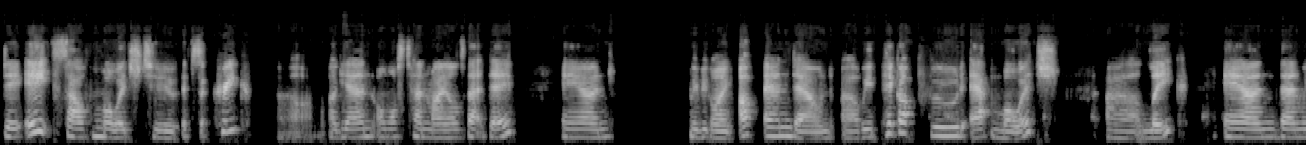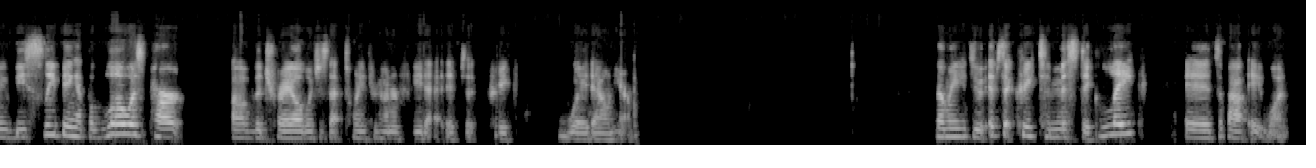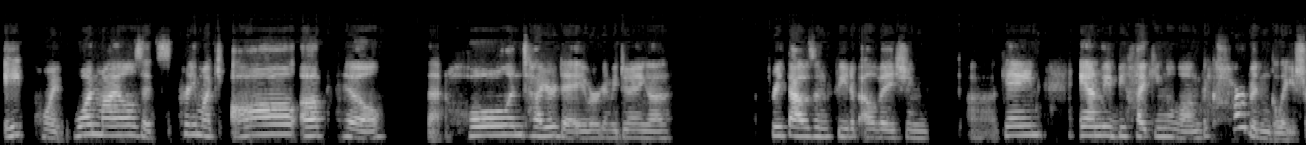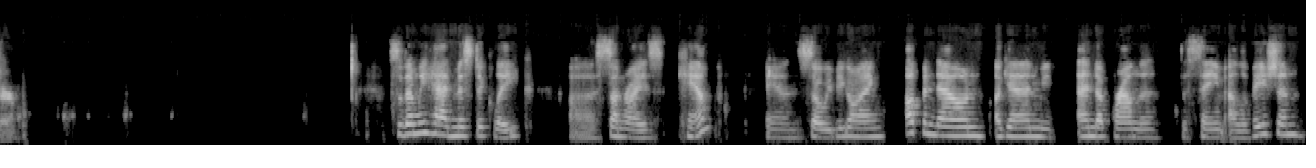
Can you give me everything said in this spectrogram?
Day eight, South Mowich to Ipsut Creek. Um, again, almost 10 miles that day. And we'd be going up and down. Uh, we pick up food at Mowich uh, Lake, and then we'd be sleeping at the lowest part of the trail, which is that 2,300 feet at Ipsut Creek, way down here. Then we do Ipsut Creek to Mystic Lake. It's about 8.1 miles. It's pretty much all uphill that whole entire day. We're going to be doing a 3,000 feet of elevation uh, gain, and we'd be hiking along the Carbon Glacier. So then we had Mystic Lake uh, Sunrise Camp, and so we'd be going up and down. Again, we end up around the, the same elevation.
